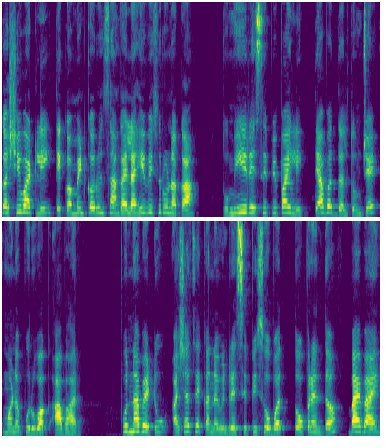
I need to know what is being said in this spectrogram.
कशी वाटली ते कमेंट करून सांगायलाही विसरू नका. तुम्ही ही रेसिपी पाहिली त्याबद्दल तुमचे मनपूर्वक आभार. पुन्हा भेटू अशाच एका नवीन रेसिपीसोबत तोपर्यंत बाय बाय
